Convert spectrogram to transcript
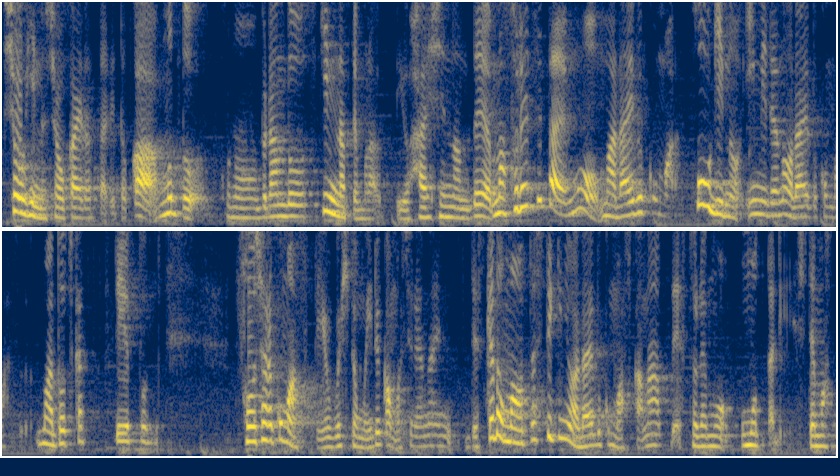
商品の紹介だったりとか、もっとこのブランドを好きになってもらうっていう配信なので、まあ、それ自体も、まあ、ライブコマ、講義の意味でのライブコマース。まあ、どっちかっていうと、ソーシャルコマースって呼ぶ人もいるかもしれないんですけど、まあ私的にはライブコマースかなってそれも思ったりしてます。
